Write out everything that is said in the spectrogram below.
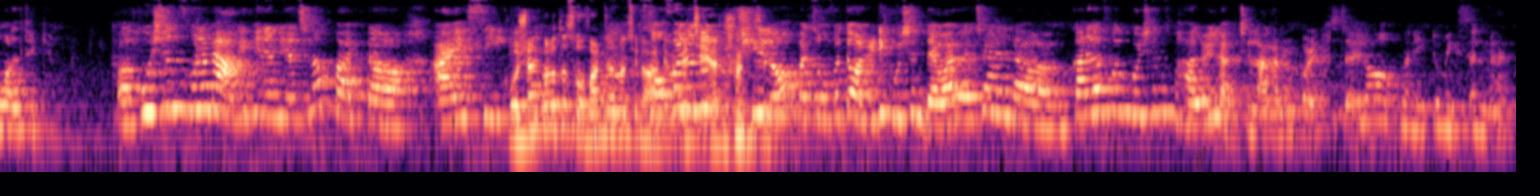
মল থেকে। কুশনসগুলো আমি আগে কিনে নিয়েছিলাম বাট আই সি কোশ্চেনগুলো তো সোফার জন্য ছিল সোফার আলটিমেট চেয়ার ছিল বাট সোফাতে অলরেডি কুশন দেওয়া রয়েছে অ্যান্ড কালারফুল কুশন ভালোই লাগছে লাগানোর পরে। মানে একটু মিক্স অ্যান্ড ম্যাচ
